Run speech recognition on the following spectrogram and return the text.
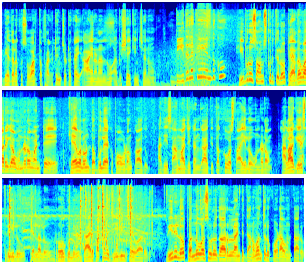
బేదలకు సువార్త ప్రకటించుటకై ఆయన నన్ను అభిషేకించెను. బీదలకే ఎందుకు? హీబ్రూ సంస్కృతిలో పేదవారిగా ఉండడం అంటే కేవలం డబ్బు లేకపోవడం కాదు. అది సామాజికంగా అతి తక్కువ స్థాయిలో ఉండడం. అలాగే స్త్రీలు పిల్లలు రోగులు దారి పక్కన జీవించేవారు. వీరిలో పన్ను వసూలుదారులు లాంటి ధనవంతులు కూడా ఉంటారు.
